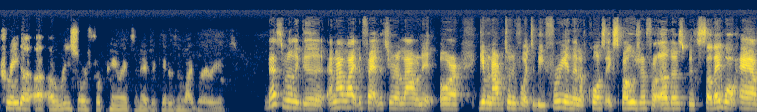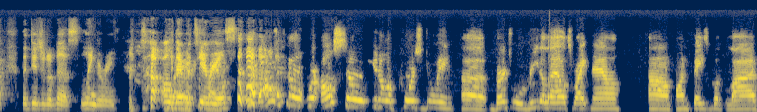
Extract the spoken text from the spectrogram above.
create a, a resource for parents and educators and librarians that's really good. And I like the fact that you're allowing it or giving an opportunity for it to be free. And then, of course, exposure for others so they won't have the digital dust lingering on right, their materials. Right. we're, also, we're, also, you know, of course, doing uh, virtual read alouds right now um, on Facebook Live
